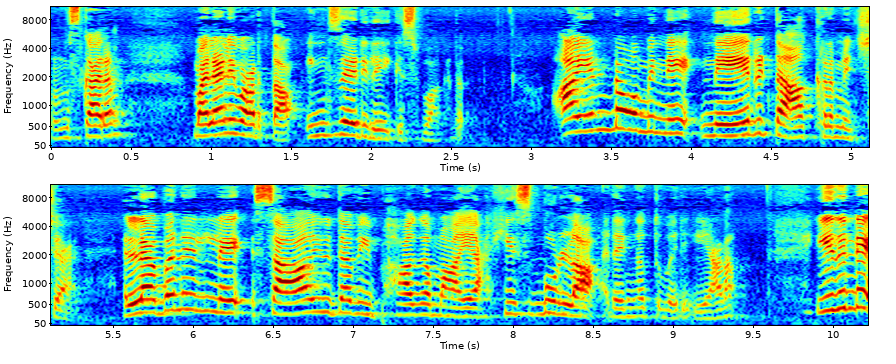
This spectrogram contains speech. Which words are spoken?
നമസ്കാരം. മലയാളി വാർത്ത ഇൻസൈഡിലേക്ക് സ്വാഗതം. അയൺ ഡോമിനെ നേരിട്ട് ആക്രമിച്ച് ലബനനിലെ സായുധ വിഭാഗമായ ഹിസ്ബുള്ള രംഗത്ത് വരികയാണ്. ഇതിന്റെ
